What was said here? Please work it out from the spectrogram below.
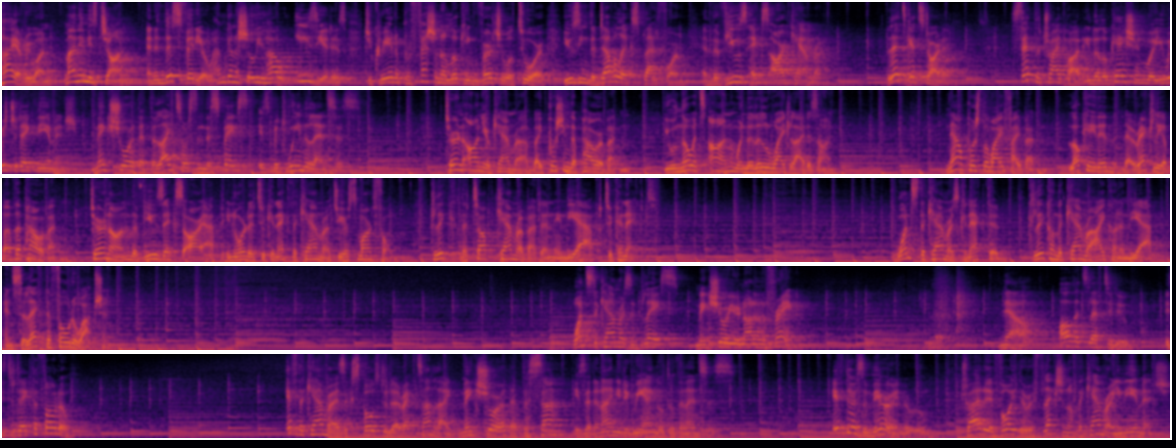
Hi everyone, my name is John, and in this video I'm going to show you how easy it is to create a professional looking virtual tour using the X platform and the Vuze XR camera. Let's get started. Set the tripod in the location where you wish to take the image. Make sure that the light source in the space is between the lenses. Turn on your camera by pushing the power button. You will know it's on when the little white light is on. Now push the Wi-Fi button located directly above the power button. Turn on the Vuze XR app in order to connect the camera to your smartphone. Click the top camera button in the app to connect. Once the camera is connected, click on the camera icon in the app and select the photo option. Once the camera is in place, make sure you're not in the frame. Now, all that's left to do is to take the photo. If the camera is exposed to direct sunlight, make sure that the sun is at a 90 degree angle to the lenses. If there's a mirror in the room, try to avoid the reflection of the camera in the image.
